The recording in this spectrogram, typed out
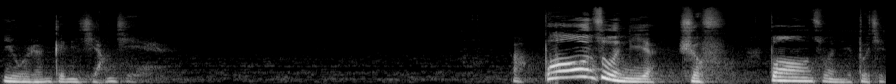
有人给你讲解。啊，帮助你学佛，帮助你读经，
